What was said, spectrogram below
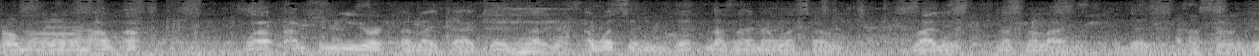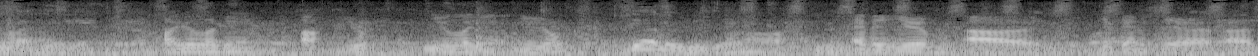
from Um, the. Well, I'm from New York, but like I came. Yeah, I. I was in yeah, last night. I was um, Raleigh, North Carolina, and then And also, and then uh, here. Yeah. Are you living? Ah, you you live in New York? yeah, I live in New York. Ah, Yeah. and then you uh you came here as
